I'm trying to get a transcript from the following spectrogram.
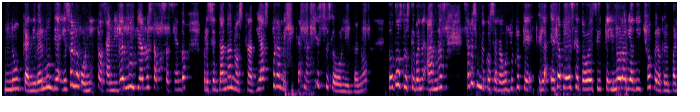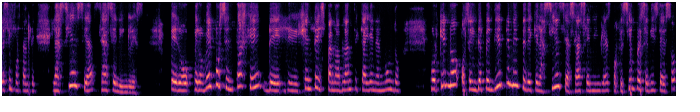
Nunca, a nivel mundial, y eso es lo bonito, o sea, a nivel mundial lo estamos haciendo presentando a nuestra diáspora mexicana, eso es lo bonito, ¿no? Todos los que van, además, ¿sabes una cosa, Raúl? Yo creo que es la primera vez que te voy a decir que, y no lo había dicho, pero que me parece importante, la ciencia se hace en inglés. Pero, pero ve el porcentaje de, de gente hispanohablante que hay en el mundo. ¿Por qué no? O sea, independientemente de que la ciencia se hace en inglés, porque siempre se dice eso,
